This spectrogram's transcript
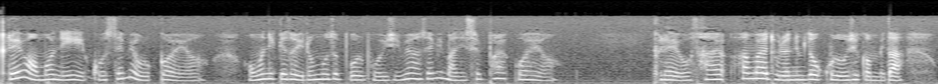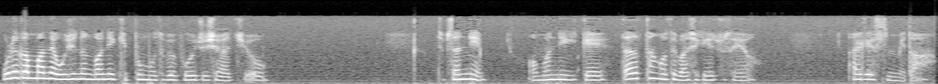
그래요, 어머니. 곧 쌤이 올 거예요. 어머니께서 이런 모습을 보이시면 쌤이 많이 슬퍼할 거예요. 그래요. 사, 사무엘 도련님도 곧 오실 겁니다. 오래간만에 오시는 거니 기쁜 모습을 보여주셔야지요. 집사님, 어머니께 따뜻한 것을 마시게 해주세요. 알겠습니다.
